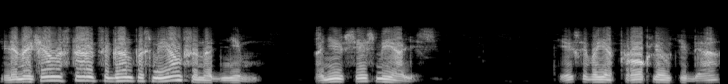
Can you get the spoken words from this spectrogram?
Для начала старый цыган посмеялся над ним. Они все смеялись. «Если бы я проклял тебя,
